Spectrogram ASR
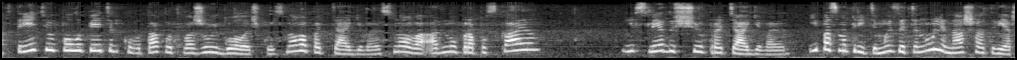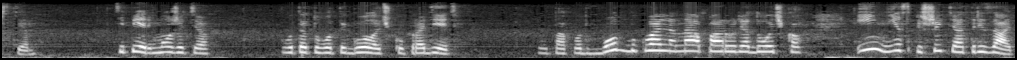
в третью полупетельку вот так вот ввожу иголочку. И снова подтягиваю. Снова одну пропускаю. И в следующую протягиваю. И посмотрите, мы затянули наше отверстие. Теперь можете вот эту вот иголочку продеть вот так вот в бок буквально на пару рядочков. И не спешите отрезать.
